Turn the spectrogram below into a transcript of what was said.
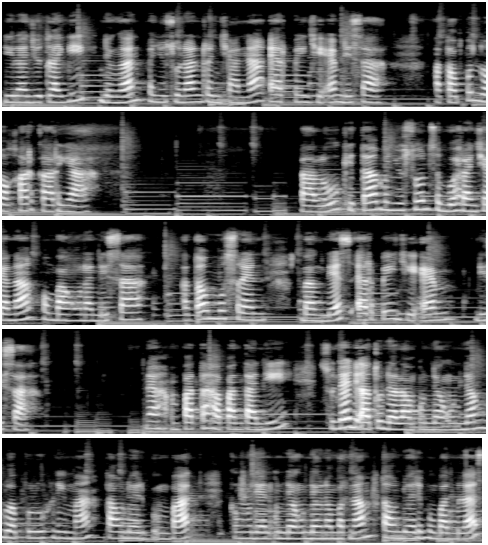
Dilanjut lagi dengan penyusunan rencana RPJM desa ataupun lokar karya. Lalu kita menyusun sebuah rencana pembangunan desa atau Musren Bangdes RPJM Desa. Nah, empat tahapan tadi sudah diatur dalam Undang-Undang 25 tahun 2004, kemudian Undang-Undang Nomor 6 tahun 2014,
